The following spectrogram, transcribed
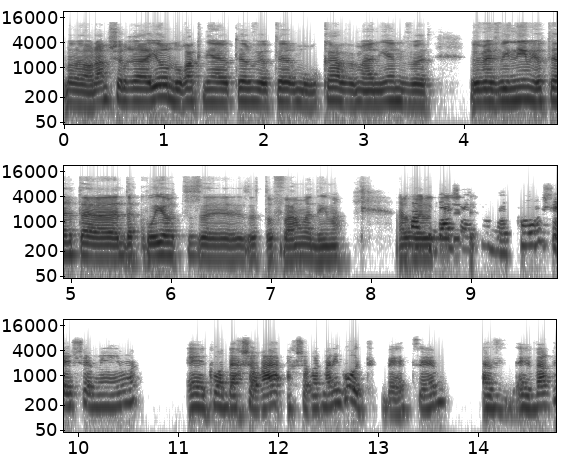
לעולם של ראיון, הוא רק נהיה יותר ויותר מורכב ומעניין ו... ומבינים יותר את הדקויות, זו תופעה מדהימה. אבל... בגלל שהייתי בפור שש שנים, אה, כלומר בהכשרה, הכשרת מנהיגות בעצם, אז העברתי,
